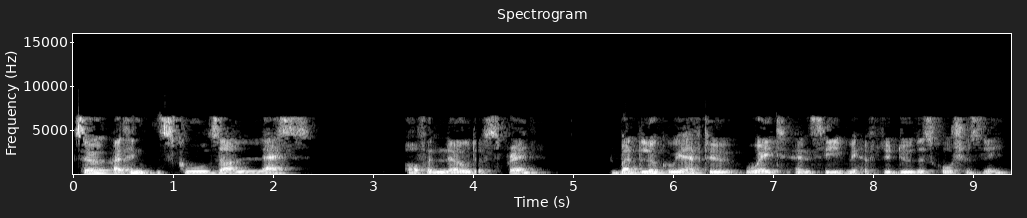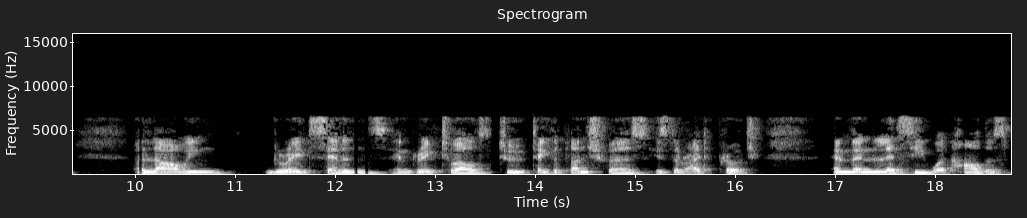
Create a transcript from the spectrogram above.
So I think schools are less of a node of spread but look, we have to wait and see. We have to do this cautiously, allowing grade sevens and grade 12s to take the plunge first is the right approach. And then let's see what, how this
